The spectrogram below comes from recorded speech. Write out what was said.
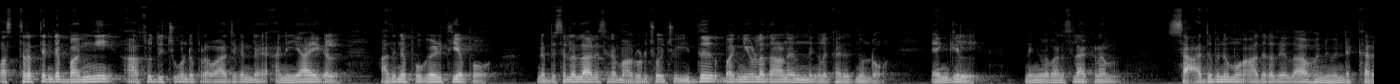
വസ്ത്രത്തിന്റെ ഭംഗി ആസ്വദിച്ചുകൊണ്ട് പ്രവാചകന്റെ അനുയായികൾ അതിനെ പുകഴ്ത്തിയപ്പോൾ നബി അലൈഹി വസല്ലം അവരോട് ചോദിച്ചു ഇത് ഭംഗിയുള്ളതാണ് എന്ന് നിങ്ങൾ കരുതുന്നുണ്ടോ? എങ്കിൽ നിങ്ങൾ മനസ്സിലാക്കണം സാദുബിന് മുആദ് റളിയല്ലാഹുവിന്റെ കർ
